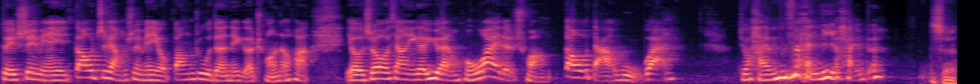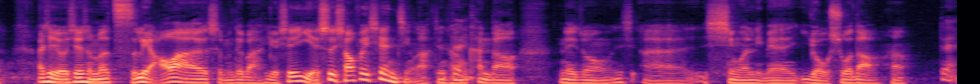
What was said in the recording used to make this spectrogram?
对睡眠高质量睡眠有帮助的那个床的话，有时候像一个远红外的床，高达五万，就还蛮厉害的。是，而且有一些什么磁疗啊什么，对吧？有些也是消费陷阱了，经常看到那种呃新闻里面有说到哈。对，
